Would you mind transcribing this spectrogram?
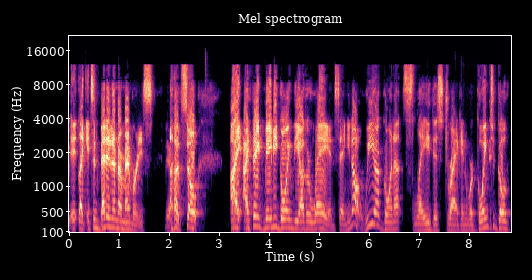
it, like it's embedded in our memories. Yeah. Uh, so I I think maybe going the other way and saying, you know, we are going to slay this dragon. We're going to go.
